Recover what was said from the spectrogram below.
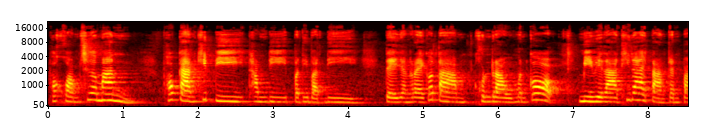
เพราะความเชื่อมั่น เพราะการคิดดีทำดีปฏิบัติดี แต่อย่างไรก็ตามคนเรามันก็มีเวลาที่ได้ต่างกันไป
